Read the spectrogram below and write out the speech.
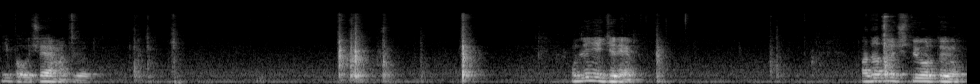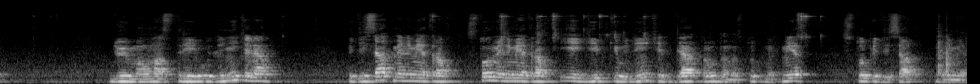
и получаем отвертку. Удлинители. Под 1 четвертую дюйма у нас три удлинителя. 50 мм, 100 мм и гибкий удлинитель для труднодоступных мест 150 мм.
